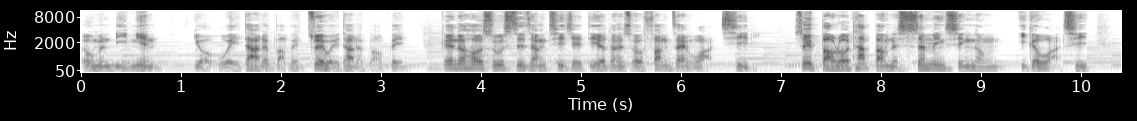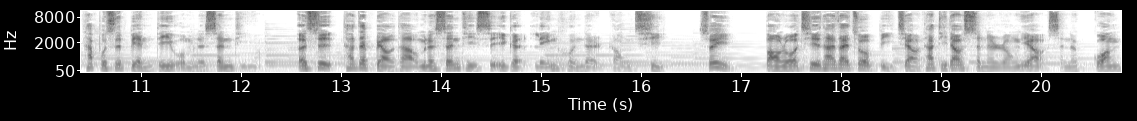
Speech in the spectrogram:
而我们里面有伟大的宝贝，最伟大的宝贝。”哥林多后书四章七节第二段说，放在瓦器里，所以保罗他把我们的生命形容一个瓦器，他不是贬低我们的身体哦，而是他在表达我们的身体是一个灵魂的容器。所以保罗其实他在做比较，他提到神的荣耀、神的光，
